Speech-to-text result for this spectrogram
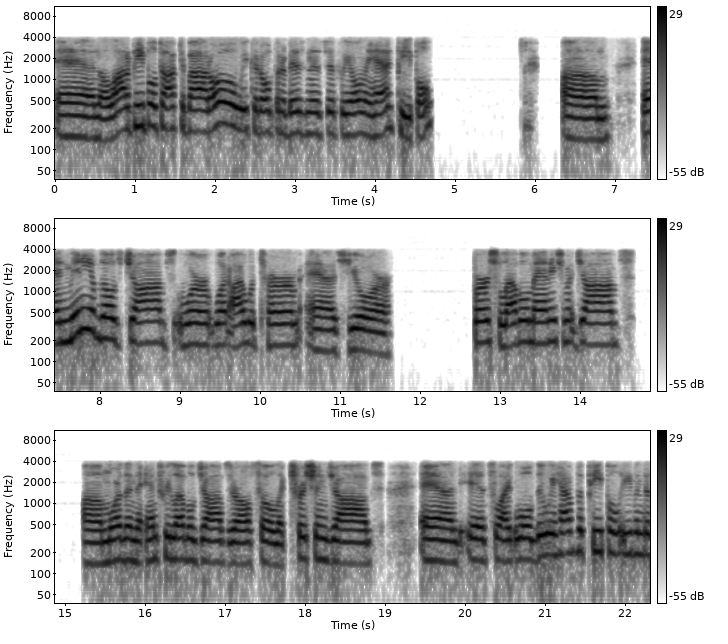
and a lot of people talked about, oh, we could open a business if we only had people. Um, and many of those jobs were what I would term as your first level management jobs. Um, more than the entry level jobs, there are also electrician jobs. And it's like, well, do we have the people even to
